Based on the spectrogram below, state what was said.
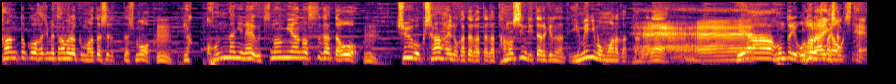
監督をはじめ田村君も私たちもいやこんなにね宇都宮の姿をうん中国上海の方々が楽しんでいただけるなんて夢にも思わなかったんでね。いやー本当に驚笑いきました。が起きて、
